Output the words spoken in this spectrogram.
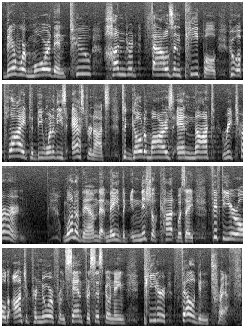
there were more than 200,000 people who applied to be one of these astronauts to go to Mars and not return. One of them that made the initial cut was a 50 year old entrepreneur from San Francisco named Peter Felgentreff.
